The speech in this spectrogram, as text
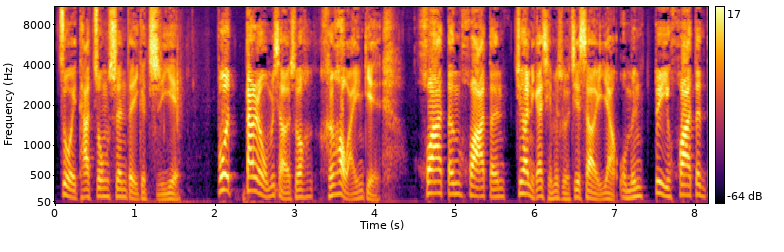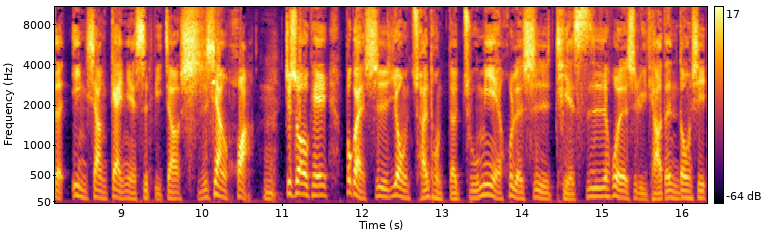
作为他终身的一个职业。不过，当然我们小的时候很好玩一点。花灯，花灯，就像你刚前面所介绍一样，我们对花灯的印象概念是比较实像化，嗯，就说 OK，不管是用传统的竹篾，或者是铁丝，或者是铝条等等东西，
